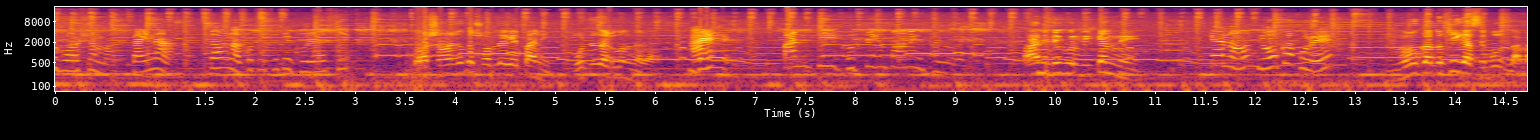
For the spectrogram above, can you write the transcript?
তো বর্ষা মাস তাই না? চল না কোথা থেকে ঘুরে আসি? বর্ষা মাসে তো সব জায়গায় পানি। ঘুরতে যাবে কোন জায়গায়? পানিতে ঘুরতে কিন্তু অনেক ভালো লাগে। পানিতে ঘুরবি কেমনে? কেন? নৌকা করে? নৌকা তো ঠিক আছে বুঝলাম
